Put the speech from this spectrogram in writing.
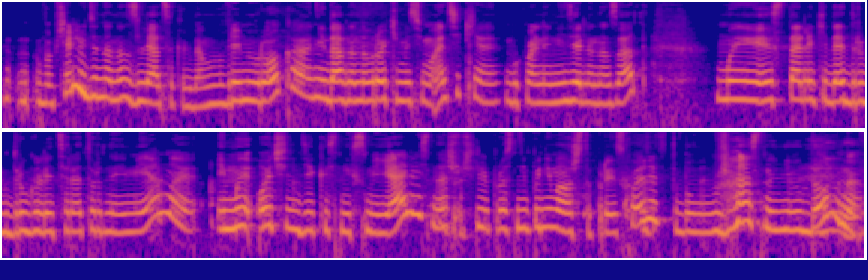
Вообще люди на нас злятся, когда мы во время урока, недавно на уроке математики, буквально неделю назад, мы стали кидать друг другу литературные мемы, и мы очень дико с них смеялись. Наш учитель просто не понимал, что происходит. Это было ужасно неудобно.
